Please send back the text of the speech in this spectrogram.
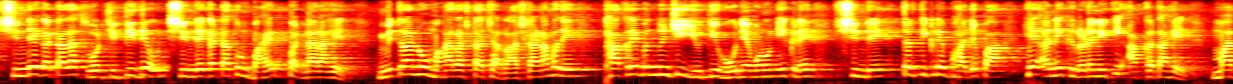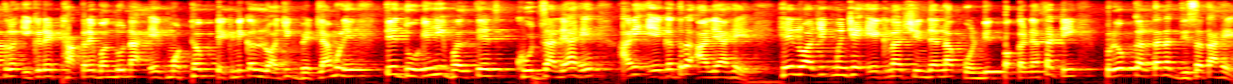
शिंदे गटाला सोडचिठ्ठी देऊन शिंदे गटातून बाहेर पडणार आहेत. मित्रांनो महाराष्ट्राच्या राजकारणामध्ये ठाकरे बंधूंची युती होऊ नये म्हणून इकडे शिंदे तर तिकडे भाजपा हे अनेक रणनीती आखत आहेत. मात्र इकडे ठाकरे बंधूंना एक मोठं टेक्निकल लॉजिक भेटल्यामुळे ते दोघेही भलतेच खुश झाले आहे आणि एकत्र आले आहे हे लॉजिक म्हणजे एकनाथ शिंदेना कोंडीत पकडण्यासाठी प्रयोग करताना दिसत आहे.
